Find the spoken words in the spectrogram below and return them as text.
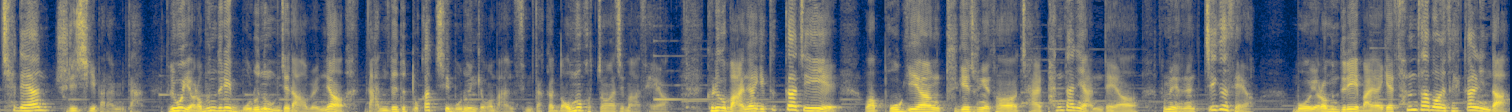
최대한 줄이시기 바랍니다. 그리고 여러분들이 모르는 문제 나오면요. 남들도 똑같이 모르는 경우가 많습니다. 그러니까 너무 걱정하지 마세요. 그리고 만약에 끝까지 와 보기양 두 개 중에서 잘 판단이 안 돼요. 그러면 그냥 찍으세요. 뭐 여러분들이 만약에 3, 4번에서 헷갈린다.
